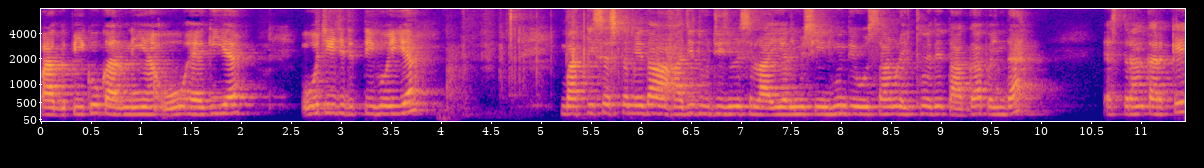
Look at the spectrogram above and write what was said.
ਪੱਗ ਪੀਕੋ ਕਰਨੀ ਆ ਉਹ ਹੈਗੀ ਆ। ਉਹ ਚੀਜ਼ ਦਿੱਤੀ ਹੋਈ ਆ। ਬਾਕੀ ਸਿਸਟਮ ਇਹਦਾ ਆਹ ਜੀ, ਦੂਜੀ ਜਿਵੇਂ ਸਿਲਾਈ ਵਾਲੀ ਮਸ਼ੀਨ ਹੁੰਦੀ, ਉਸ ਹਿਸਾਬ ਨਾਲ ਇੱਥੋਂ ਇਹਦੇ ਤਾਗਾ ਪੈਂਦਾ। ਇਸ ਤਰ੍ਹਾਂ ਕਰਕੇ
